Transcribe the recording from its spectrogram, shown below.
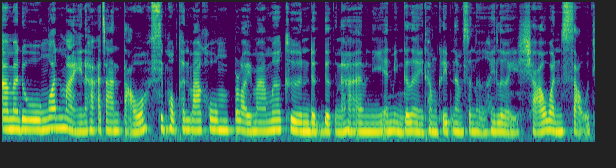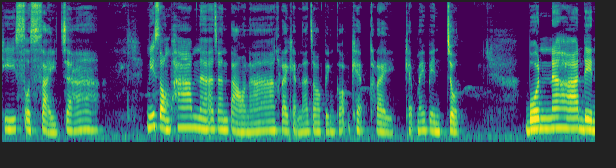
อามาดูงวดใหม่นะคะ อาจารย์เต๋า 16 ธันวาคม ปล่อยมาเมื่อคืนดึกๆนะคะ อันนี้แอดมินก็เลยทำคลิปนำเสนอให้เลย เช้าวันเสาร์ที่สดใสจ้า มีสองภาพนะอาจารย์เต๋านะ ใครแคปหน้าจอเป็นก็แคปใคร แคปไม่เป็นจด บนนะคะเด่น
